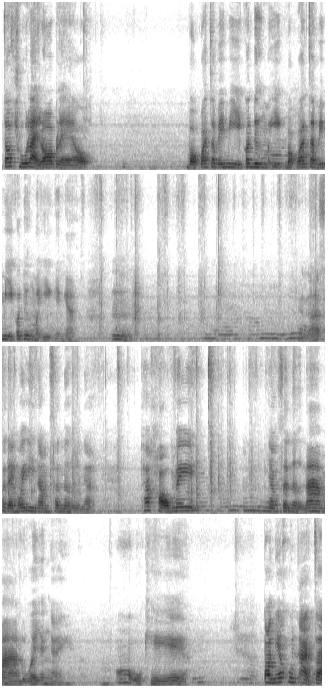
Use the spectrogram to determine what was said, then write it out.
เจ้าชู้หลายรอบแล้ว บอกว่าจะไม่มีก็ดึงมาอีก บอกว่าจะไม่มีก็ดึงมาอีกอย่างเงี้ย อืมเดี๋ยวนะแสดงว่าอีนำเสนอเนี่ย ถ้าเขาไม่ยังเสนอหน้ามาหรือว่ายังไงอ๋อโอเค ตอนนี้คุณอาจจะ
